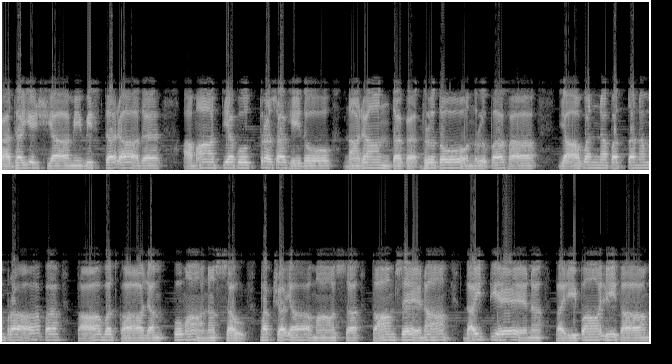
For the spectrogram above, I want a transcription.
कथयिष्यामि विस्तराद। अमात्यपुत्रसहितो नरान्तकधृतो नृपः। यावन्नपत्तनं प्राप तावत्कालं पुमानसौ भक्षयामास तां सेनां दैत्येन परिपालिताम्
